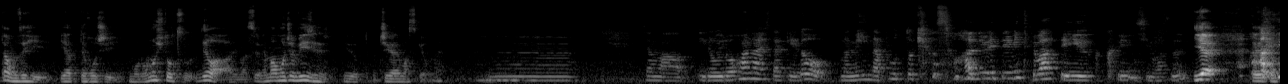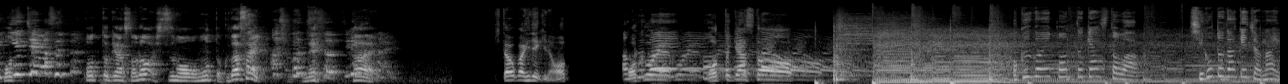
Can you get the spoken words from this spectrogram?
多分ぜひやってほしいものの一つではありますよね。まあもちろんビジネスによっても違いますけどね。うーんじゃあまあいろいろ話したけど、まあ、みんなポッドキャストを始めてみてはっていうくくりにします？いや、えあーと言っちゃいます？ポッドキャストの質問をもっとください。そっちね。そっち？はい。北岡秀樹の奥越えポッドキャスト。奥越えポッドキャストは仕事だけじゃない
